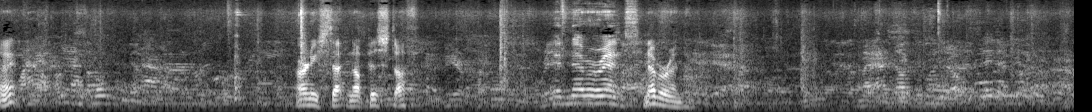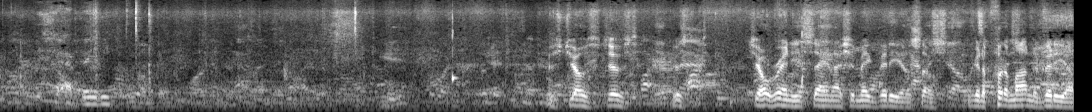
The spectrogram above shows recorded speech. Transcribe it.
Right? Ernie's setting up his stuff. It never ends. Never ending. Yeah, baby. There's Joe's, Joe's, there's Joe Rennie saying I should make videos, so we're going to put him on the video.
